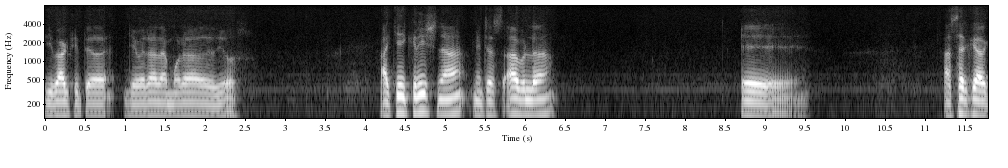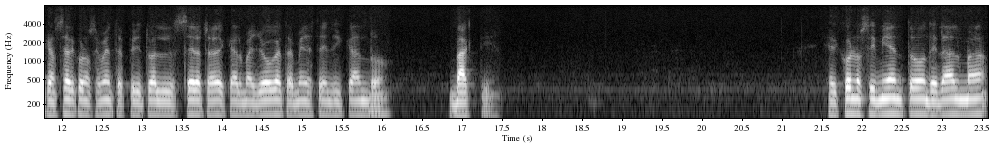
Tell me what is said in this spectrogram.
Y Bhakti te llevará a la morada de Dios. Aquí Krishna, mientras habla eh, acerca de alcanzar el conocimiento espiritual del ser a través del karma yoga también está indicando bhakti. El conocimiento del alma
